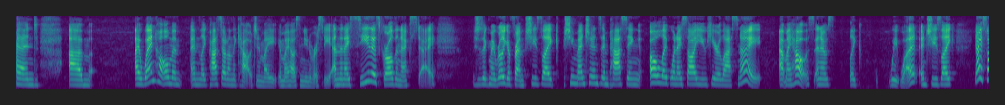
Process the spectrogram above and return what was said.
And um, I went home and, and like passed out on the couch in my in my house in university. And then I see this girl the next day. She's like my really good friend. She's like she mentions in passing, "Oh, like when I saw you here last night at my house." And I was like, "Wait, what?" And she's like, "Yeah, I saw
